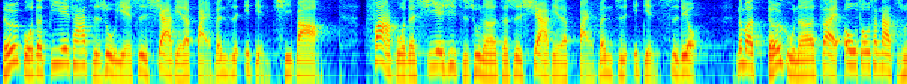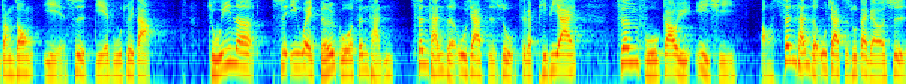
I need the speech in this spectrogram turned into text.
德国的 DAX 指数也是下跌了百分之一点七八，法国的 CAC 指数呢，则是下跌了百分之一点四六。那么，德股呢，在欧洲三大指数当中也是跌幅最大，主因呢，是因为德国生产生产者物价指数这个 PPI。增幅高于预期哦，生产者物价指数代表的是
